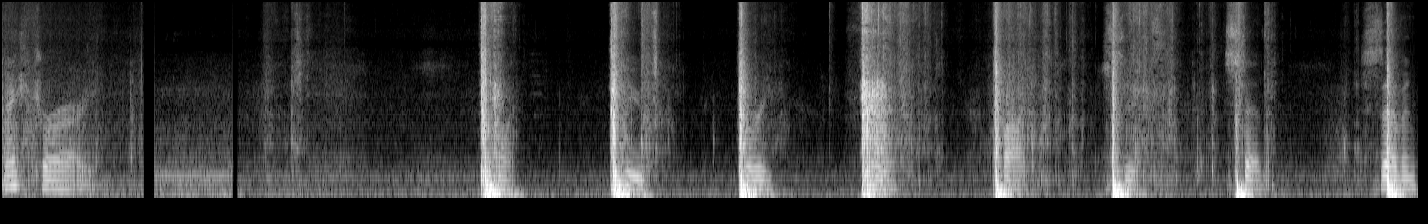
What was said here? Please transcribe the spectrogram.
nice try. One, two, three, four, five, six, seven, seven,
